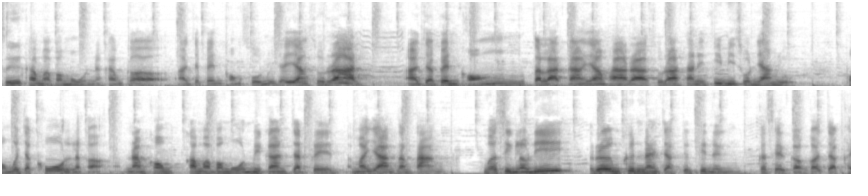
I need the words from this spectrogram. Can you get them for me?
ซื้อเข้ามาประมูลนะครับ ก็อาจจะเป็นของศูนย์วิจัยยางสุราษฎร์อาจจะเป็นของตลาดกลางยางพาราสุราษฎร์ธานีที่มีสวนยางอยู่ ผมก็จะโค่นแล้วก็นำเข้าเข้ามาประมูลมีการจัดเกรดไม้ยางต่างๆ เมื่อสิ่งเหล่านี้เริ่มขึ้นได้จากจุดที่หนึ่งเกษตรกรก็จะข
